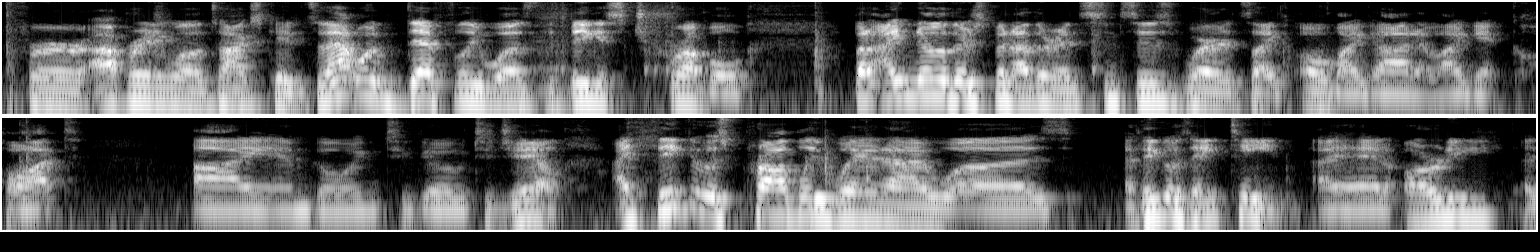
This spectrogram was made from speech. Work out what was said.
for operating while intoxicated, so that one definitely was the biggest trouble. But I know there's been other instances where it's like, oh my god, if I get caught, I am going to go to jail. I think it was probably when I was, I think it was 18. I had already I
